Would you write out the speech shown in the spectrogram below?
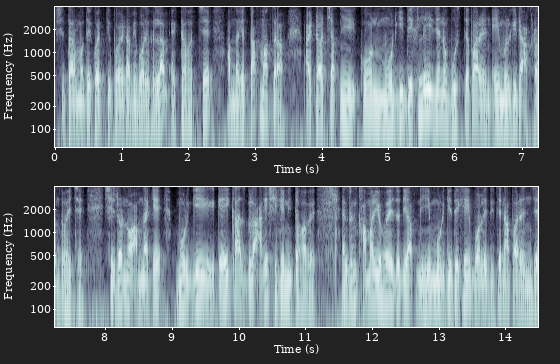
সে তার মধ্যে কয়েকটি পয়েন্ট আমি বলে ফেললাম। একটা হচ্ছে আপনাকে তাপমাত্রা। একটা হচ্ছে আপনি কোন মুরগি দেখলেই যেন বুঝতে পারেন এই মুরগিটা আক্রান্ত হয়েছে। সেজন্য আপনাকে মুরগি এই কাজগুলো আগে শিখে নিতে হবে। একজন খামারি হয়ে যদি আপনি মুরগি দেখেই বলে দিতে না পারেন যে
